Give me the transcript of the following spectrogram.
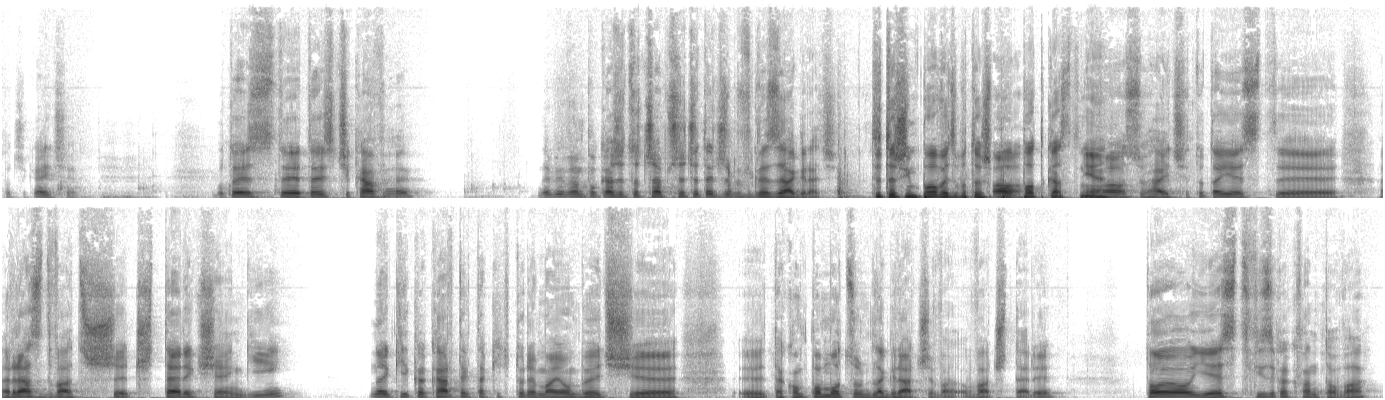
poczekajcie. Bo to jest, e, to jest ciekawe. Najpierw wam pokażę, co trzeba przeczytać, żeby w grę zagrać. Ty też im powiedz, bo to już po, O. podcast, nie? O, słuchajcie, tutaj jest e, raz, dwa, trzy, cztery księgi. No i kilka kartek takich, które mają być e, taką pomocą dla graczy w w A4. To jest fizyka kwantowa,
